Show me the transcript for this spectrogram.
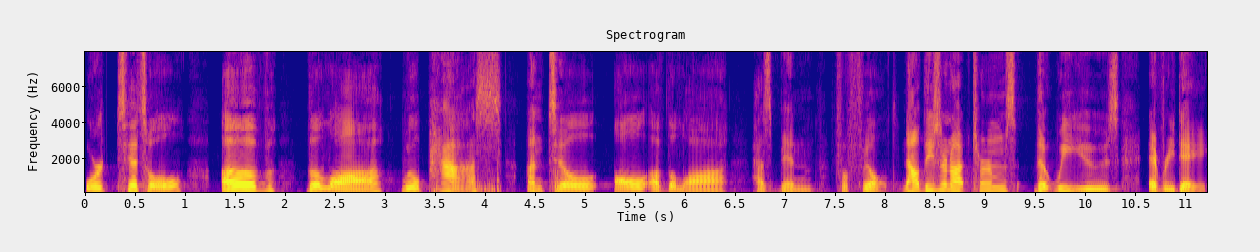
or tittle of the law will pass until all of the law has been fulfilled. Now, these are not terms that we use every day.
